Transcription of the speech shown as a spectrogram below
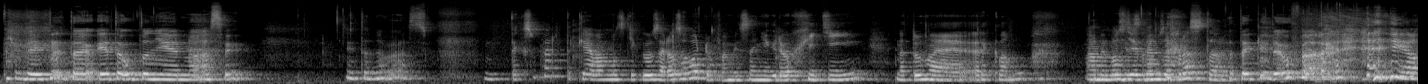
Předejte, to je, je to úplně jedno asi. Je to na vás. Tak super, tak já vám moc děkuji za rozhovor. Doufám, že se někdo chytí na tuhle reklamu. A my moc děkujeme za prostor. A taky doufám. jo.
